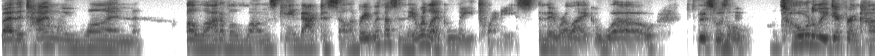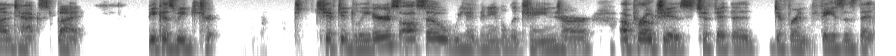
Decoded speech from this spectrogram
by the time we won a lot of alums came back to celebrate with us and they were like late 20s and they were like whoa this was a mm-hmm. totally different context. But because we tr- shifted leaders also we had been able to change our approaches to fit the different phases that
